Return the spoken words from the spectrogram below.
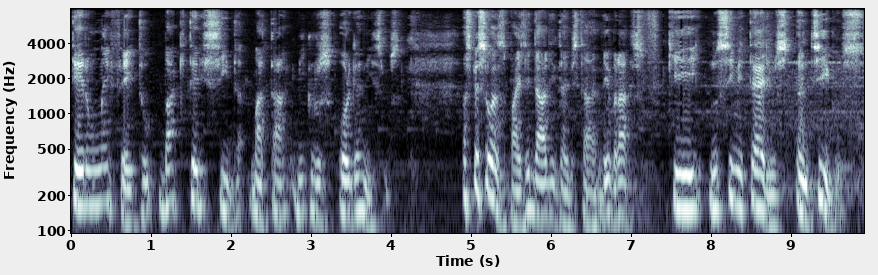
ter um efeito bactericida, matar microorganismos. As pessoas mais de idade devem estar lembradas que nos cemitérios antigos,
